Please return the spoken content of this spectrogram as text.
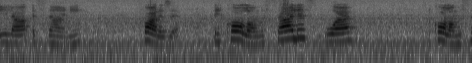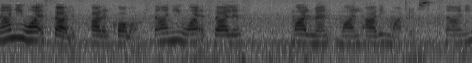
إلى الثاني. فارزة. ال column الثالث و ال column الثاني والثالث هذا ال column الثاني والثالث مال من؟ مال هذه ال matrix. الثاني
